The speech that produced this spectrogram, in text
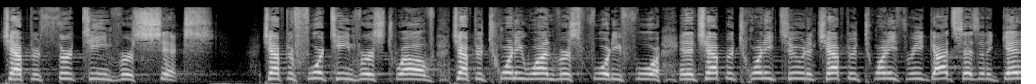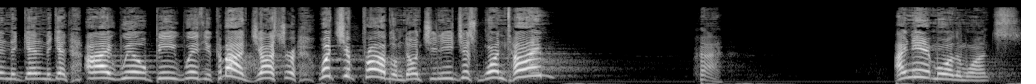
chapter 13, verse 6 chapter 14, verse 12, chapter 21, verse 44, and in chapter 22 and in chapter 23, God says it again and again and again I will be with you. Come on, Joshua, what's your problem? Don't you need just one time? Huh. I need it more than once.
